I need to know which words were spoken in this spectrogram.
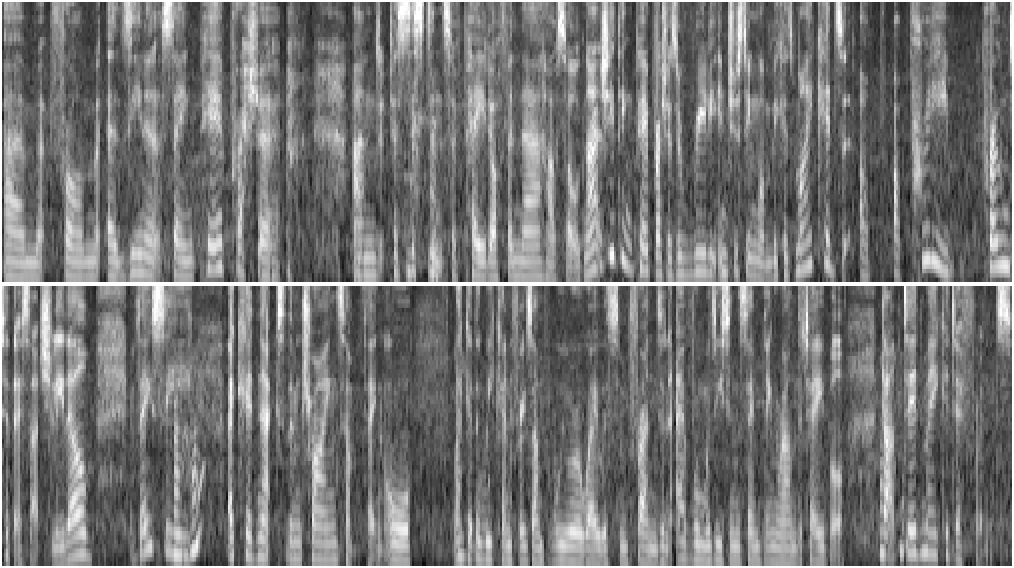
um, from uh, Zena saying peer pressure and persistence have paid off in their household. And I actually think peer pressure is a really interesting one because my kids are, are pretty prone to this actually. They'll, if they see mm-hmm. a kid next to them trying something or like at the weekend, for example, we were away with some friends and everyone was eating the same thing around the table. That mm-hmm. did make a difference.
